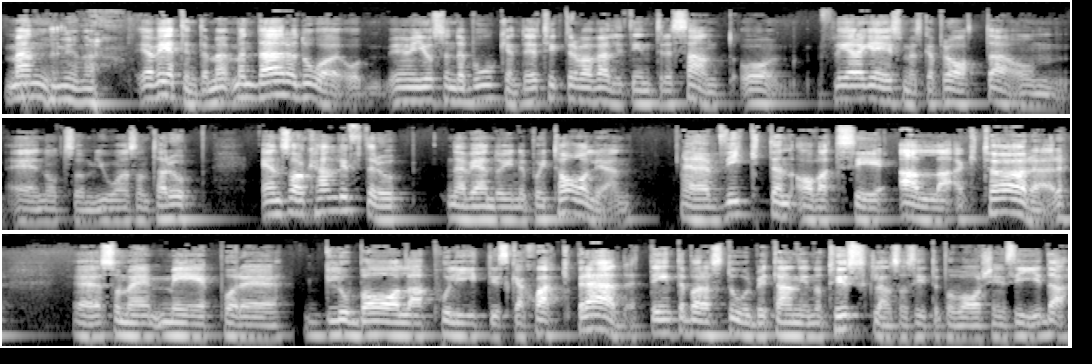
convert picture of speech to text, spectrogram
Men menar du? jag vet inte, men, men där och då, och just den där boken, det, jag tyckte det var väldigt intressant. Och flera grejer som jag ska prata om är något som Johansson tar upp. En sak han lyfter upp, när vi ändå är inne på Italien, är vikten av att se alla aktörer eh, som är med på det globala politiska schackbrädet. Det är inte bara Storbritannien och Tyskland som sitter på varsin sida.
